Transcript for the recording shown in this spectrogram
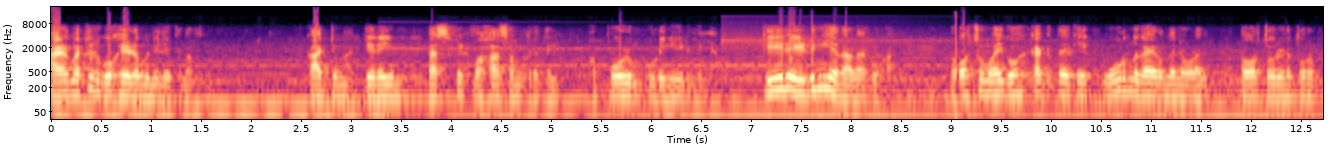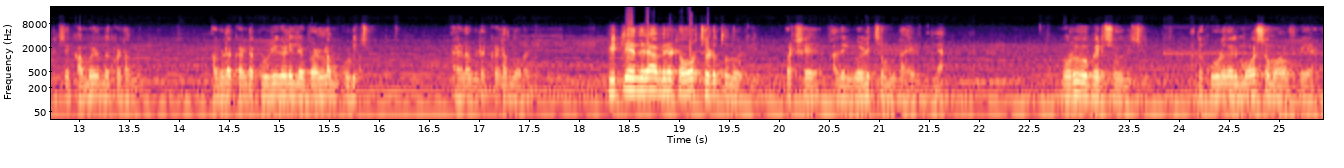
അയാൾ മറ്റൊരു ഗുഹയുടെ മുന്നിലേക്ക് നടന്നു. കാറ്റും തിരയും പസഫിക് മഹാസമുദ്രത്തിൽ അപ്പോഴും ഒടുങ്ങിയിരുന്നില്ല. തീരെ ഇടുങ്ങിയതാണ് ആ ഗുഹ. ടോർച്ചുമായി ഗുഹക്കകത്തേക്ക് ഊർന്നു കയറുന്ന നോളൻ ടോർച്ച് ഒരിടത്തുറപ്പിച്ച് കമിഴ്ന്ന് കിടന്നു. അവിടെ കണ്ട കുഴികളിലെ വെള്ളം കുടിച്ചു. അയാൾ അവിടെ കിടന്നുറങ്ങി. പിറ്റേന്ന് രാവിലെ ടോർച്ച് എടുത്തു നോക്കി പക്ഷേ അതിൽ വെളിച്ചമുണ്ടായിരുന്നില്ല. മുറിവ് പരിശോധിച്ചു. അത് കൂടുതൽ മോശമാവുകയാണ്.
